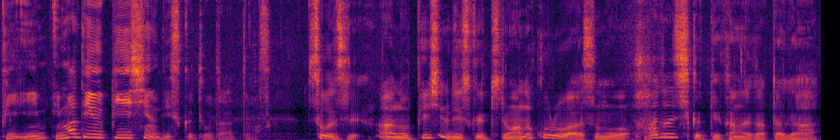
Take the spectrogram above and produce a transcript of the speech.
P、今でいう PC のディスクってことになってますかそうです。あの PC のディスクって言ってもあの頃はそのハードディスクっていう考え方が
